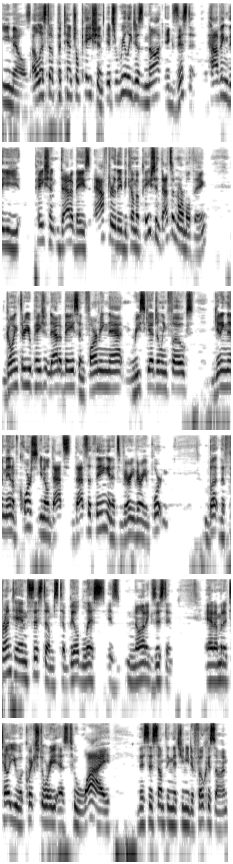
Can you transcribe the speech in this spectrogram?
emails, a list of potential patients, it's really just not existent. Having the patient database after they become a patient, that's a normal thing. Going through your patient database and farming that, rescheduling folks, getting them in, of course, you know, that's, that's a thing and it's very, very important but the front end systems to build lists is non existent. And I'm going to tell you a quick story as to why this is something that you need to focus on.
